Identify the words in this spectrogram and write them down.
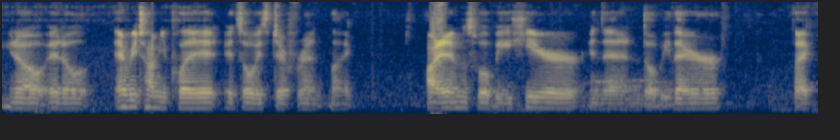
You know, it'll every time you play it, it's always different. Like, items will be here, and then they'll be there. Like,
